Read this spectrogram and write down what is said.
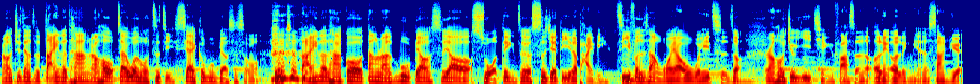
然后就这样子打赢了他，然后再问我自己下一个目标是什么？就打赢了他过后，当然目标是要锁定这个世界第一的排名，积分上我要维持着，然后就疫情发生了，二零二零年的三月，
